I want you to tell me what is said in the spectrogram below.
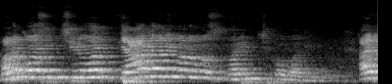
మన కోసం చిరువ త్యాగాన్ని మనము స్మరించుకోవాలి. ఆయన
